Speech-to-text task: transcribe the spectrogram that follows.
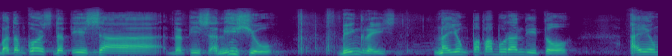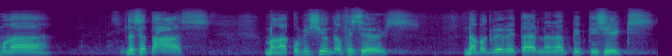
but of course, that is, ah, that is an issue being raised na yung papaboran dito ay yung mga nasa taas, mga commissioned officers na magre-retire na ng 56,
